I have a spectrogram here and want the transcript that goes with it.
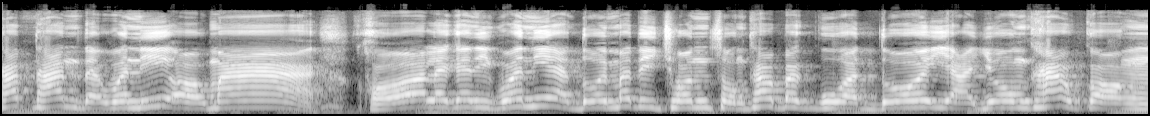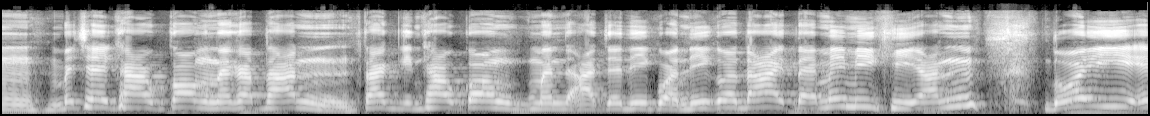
ครับท่าน แต่วันนี้ออกมา ขออะไรกันอีกว่าเนี่ยโดยมติชนส่งเข้าประกวด โดยอย่าโยงข้าวกล่อง ไม่ใช่ข้าวกล้องนะครับท่าน ถ้ากินข้าวกล้องมันอาจจะดีกว่านี้ก็ได้ แต่ไม่มีเขียน โดยเอ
